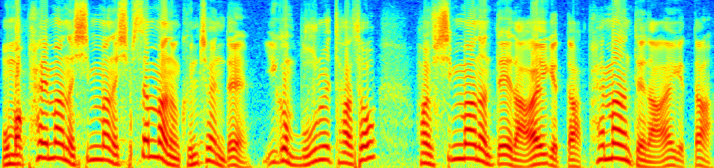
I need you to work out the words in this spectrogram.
어, 막 8만 원, 10만 원, 13만 원 근처인데 이거 물을 타서 한 10만 원대에 나와야겠다. 8만 원대에 나와야겠다.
